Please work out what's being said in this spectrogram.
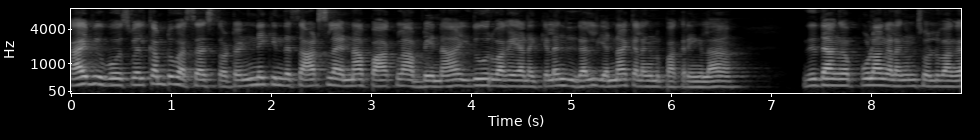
ஹாய் விவோஸ் வெல்கம் டு வர்சாஸ் தோட்டம் இன்றைக்கி இந்த ஷார்ட்ஸில் என்ன பார்க்கலாம் அப்படின்னா இது ஒரு வகையான கிழங்குகள். என்ன கிழங்குன்னு பார்க்குறீங்களா? இதுதாங்க பூலாங்கிழங்குன்னு சொல்லுவாங்க.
